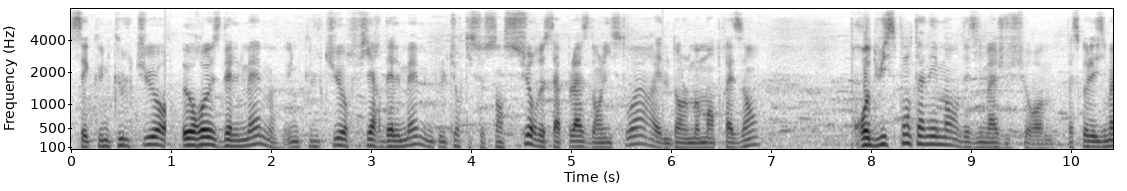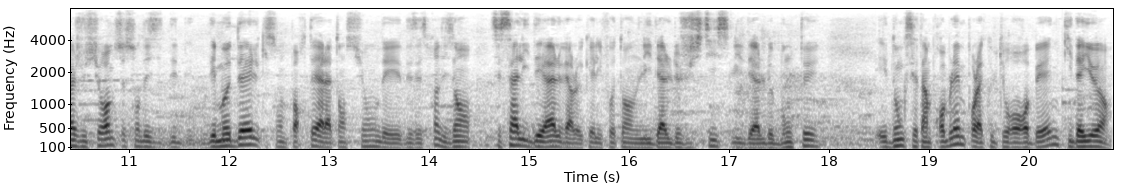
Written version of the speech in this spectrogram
C'est qu'une culture heureuse d'elle-même, une culture fière d'elle-même, une culture qui se sent sûre de sa place dans l'histoire et dans le moment présent, produit spontanément des images du surhomme. Parce que les images du surhomme, ce sont des, modèles qui sont portés à l'attention des, des, esprits en disant c'est ça l'idéal vers lequel il faut tendre, l'idéal de justice, l'idéal de bonté. Et donc c'est un problème pour la culture européenne qui d'ailleurs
